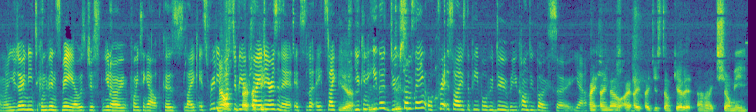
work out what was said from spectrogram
I mean, you don't need to convince me. I was just, you know, pointing out because, like, it's really no, hard to be a pioneer, think, isn't it? It's it's like yeah, you can either do something or criticize the people who do, but you can't do both. So yeah. I, I know. I, I, I just don't get it. I'm like, show me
